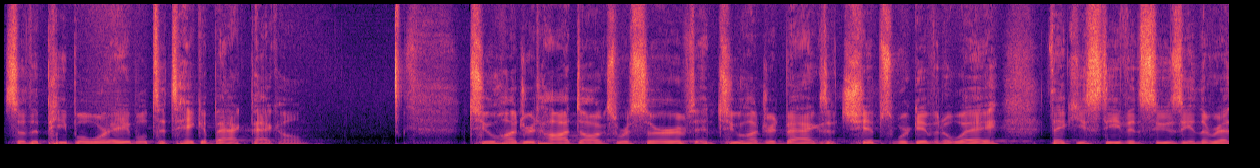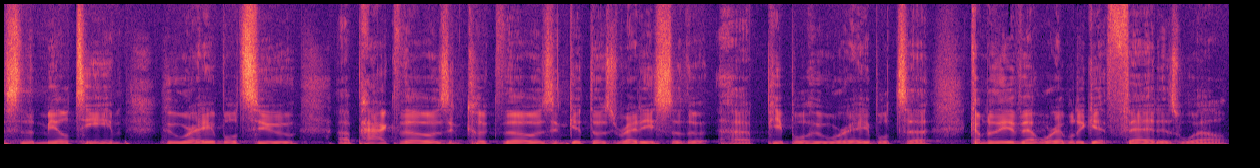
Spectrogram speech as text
so that people were able to take a backpack home. 200 hot dogs were served and 200 bags of chips were given away. Thank you, Steve and Susie, and the rest of the meal team who were able to uh, pack those and cook those and get those ready so the uh, people who were able to come to the event were able to get fed as well.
